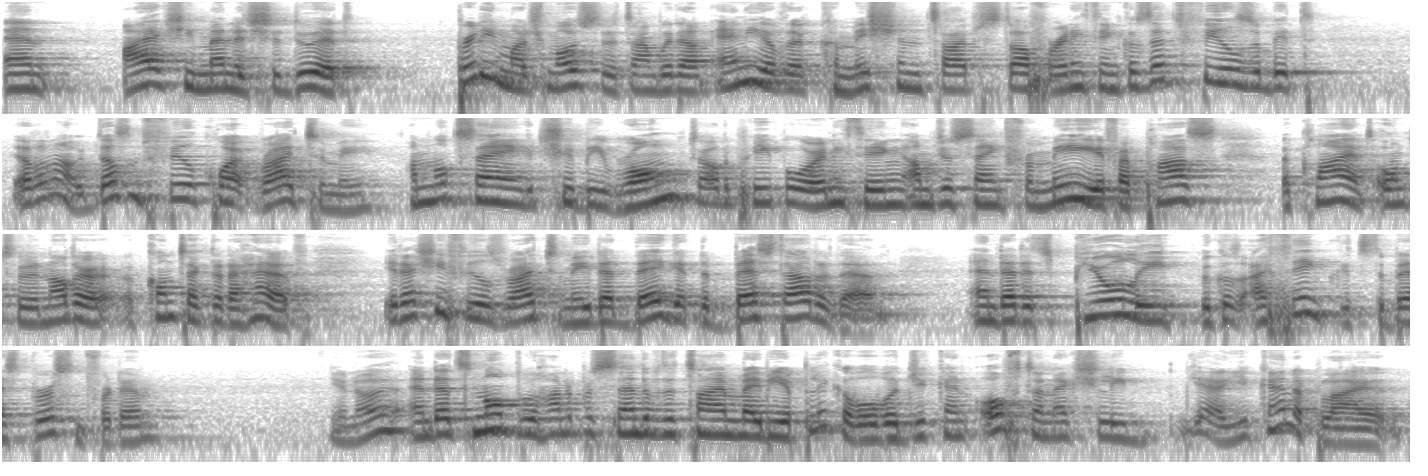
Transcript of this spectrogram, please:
And I actually managed to do it pretty much most of the time without any of that commission type stuff or anything, because that feels a bit, I don't know, it doesn't feel quite right to me. I'm not saying it should be wrong to other people or anything. I'm just saying for me, if I pass a client on to another contact that I have, it actually feels right to me that they get the best out of that. And that it's purely because I think it's the best person for them. You know? And that's not 100% of the time maybe applicable, but you can often actually, yeah, you can apply it.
